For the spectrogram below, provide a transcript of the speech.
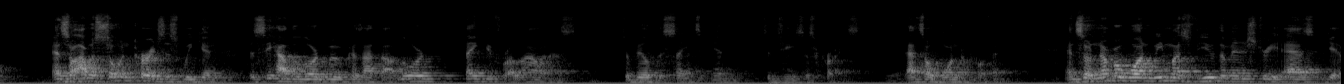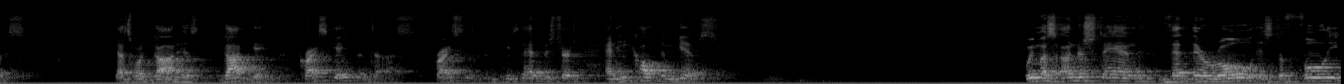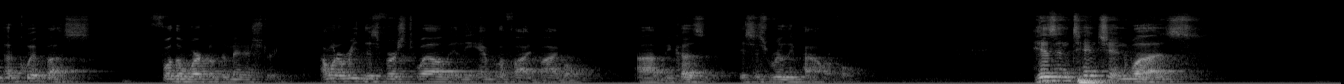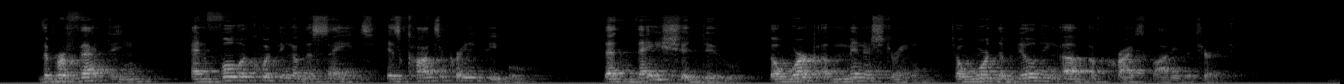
And so I was so encouraged this weekend to see how the Lord moved because I thought, Lord, thank you for allowing us to build the saints into Jesus Christ. That's a wonderful thing. And so, number one, we must view the ministry as gifts. That's what God has, God gave them. Christ gave them to us. Christ is, he's the head of his church, and he called them gifts. We must understand that their role is to fully equip us for the work of the ministry. I want to read this verse 12 in the Amplified Bible uh, because it's just really powerful. His intention was the perfecting and full equipping of the saints, his consecrated people, that they should do the work of ministering toward the building up of Christ's body, the church.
